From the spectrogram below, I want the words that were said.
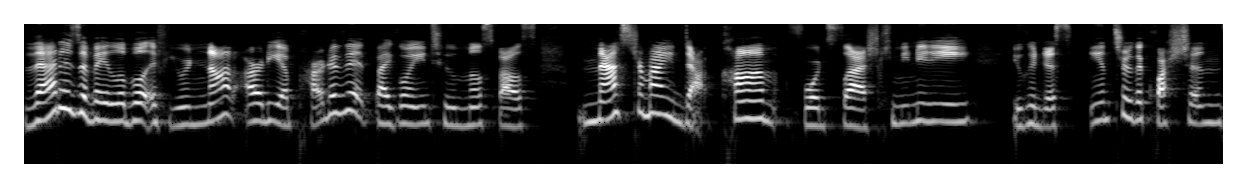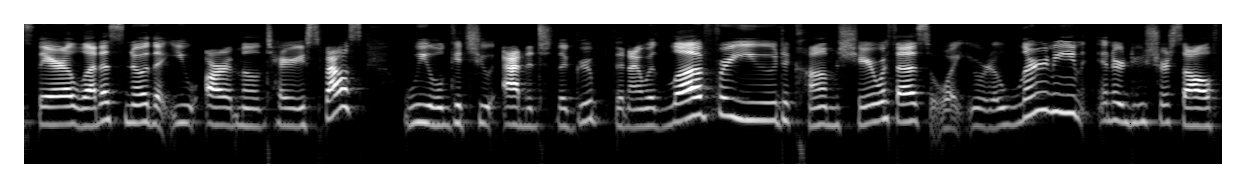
That is available if you are not already a part of it by going to milspousemastermind.com forward slash community. You can just answer the questions there. Let us know that you are a military spouse. We will get you added to the group. Then I would love for you to come share with us what you are learning, introduce yourself,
